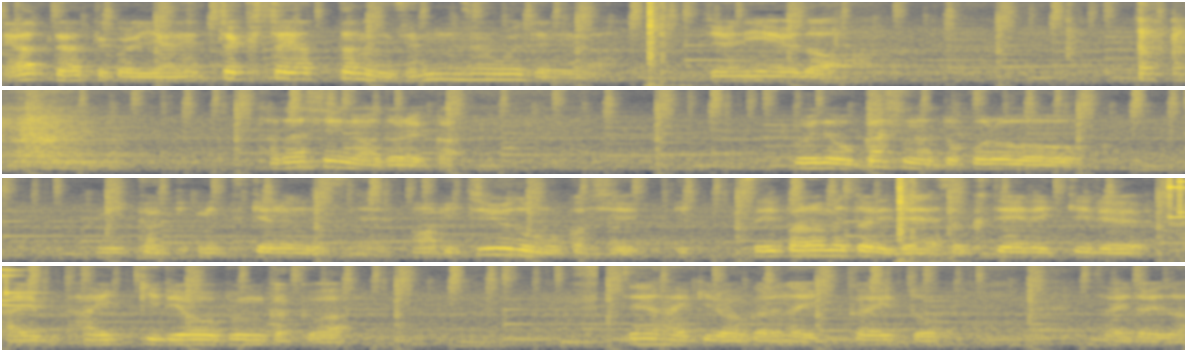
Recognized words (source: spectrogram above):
え待って待ってこれいやめちゃくちゃやったのに全然覚えてねえわ12誘導正しいのはどれか。これでおかしなところを見かけ見つけるんですね。あ一誘導もおかしい。水パロメトリで測定できる排気量分割は。全排気量を測れない。1回と最大だ。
